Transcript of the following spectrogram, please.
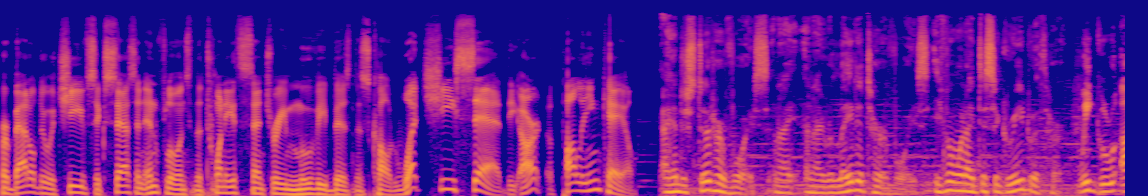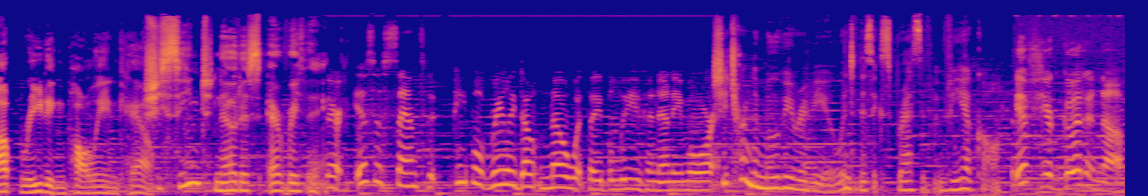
her battle to achieve success and influence in the 20th century movie business called What She Said The Art of Pauline Kael. I understood her voice and I and I related to her voice, even when I disagreed with her. We grew up reading Pauline Kael. She seemed to notice everything. There is a sense that people really don't know what they believe in anymore. She turned the movie review into this expressive vehicle. If you're good enough,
